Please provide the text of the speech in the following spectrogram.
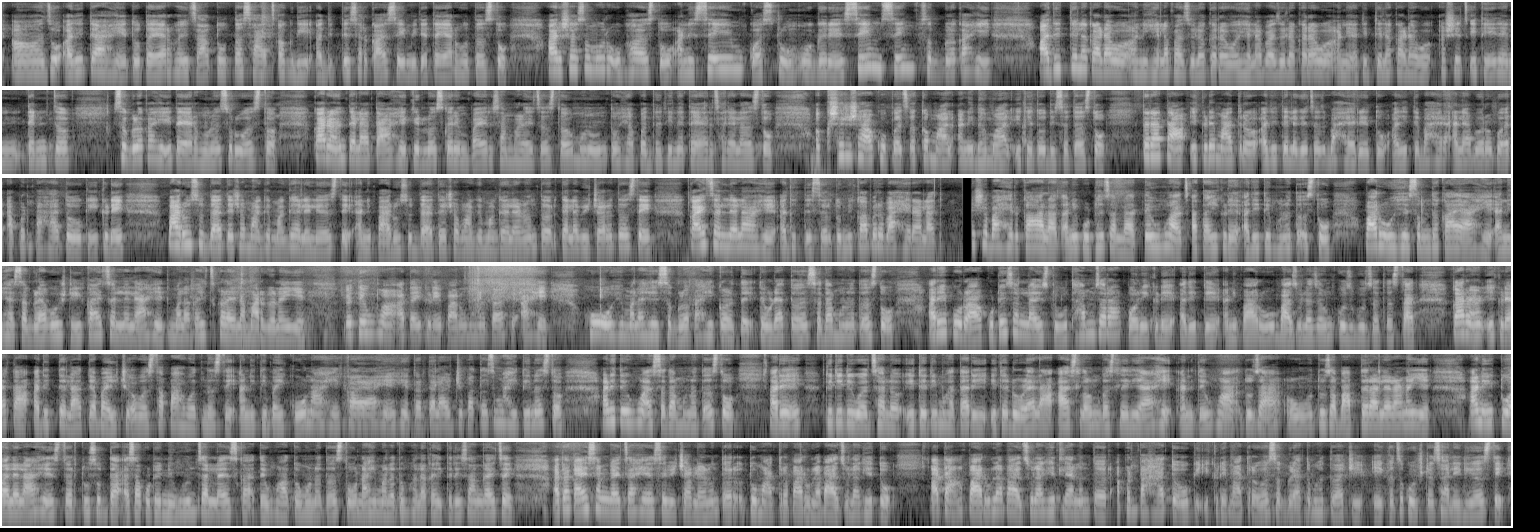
जो आदित्य आहे तो तयार व्हायचा तो तसाच अगदी आदित्यसारखा सेम इथे तयार होत असतो. आरशासमोर उभा असतो आणि सेम कॉस्ट्यूम वगैरे सेम सेम सगळं काही आदित्यला काढावं आणि ह्याला बाजूला करावं ह्याला बाजूला करावं आणि आदित्यला काढावं असेच इथे त्यां त्यांचं सगळं काही तयार होणं सुरू असतं. कारण त्याला आता हे किर्लोस्कर एम्पायर सांभाळायचं असतं म्हणून तो ह्या पद्धतीने तयार झालेला असतो. अक्षरशः खूपच कमाल आणि धमाल इथे तो दिसत असतो. तर आता इकडे मात्र आदित्य लगेचच बाहेर येतो. आदित्य बाहेर आल्याबरोबर आपण पाहतो की इकडे पारूसुद्धा त्याच्यामागे मागे आलेली असते आणि पारूसुद्धा त्याच्यामागे मागे आल्यानंतर त्याला विचारत असते काय चाललेलं आहे आदित्य सर? तुम्ही का बरं बाहेर आलात? असे बाहेर का आलात आणि कुठे चाललात? तेव्हाच आता इकडे आदित्य म्हणत असतो पारू हे समज काय आहे आणि ह्या सगळ्या गोष्टी काय चाललेल्या आहेत? मला काहीच कळायला मार्ग नाही आहे तेव्हा आता इकडे पारू म्हणत आहे आहे हो हे मला हे सगळं काही कळतंय. तेवढ्यात सदा म्हणत असतो अरे पोरा कुठे चाललायस तू? थांब जरा. पण इकडे आदित्य आणि पारू बाजूला जाऊन कुजबुजत असतात. कारण इकडे आता आदित्यला त्या बाईची अवस्था पाहवत नसते आणि ती बाई कोण आहे काय आहे हे तर त्याला अजिबातच माहिती नसतं. आणि तेव्हा सदा म्हणत असतो अरे किती दिवस झालं? इथे ती म्हातारी इथे डोळ्याला आस लावून बसलेली आहे आणि तेव्हा तुझा तुझा बाप तर आलेला नाही आहे आणि तू आलेला आहेस तर तू सुद्धा असा कुठे निघून चाललायस का? तेव्हा तो म्हणत असतो नाही मला तुम्हाला काहीतरी सांगायचं आहे आता काय सांगायचं आहे असं विचारल्यानंतर तो मात्र पारूला बाजूला घेतो. आता पारूला बाजूला घेतल्यानंतर आपण पाहतो की इकडे मात्र सगळ्यात महत्त्वाची एकच गोष्ट झालेली असते.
